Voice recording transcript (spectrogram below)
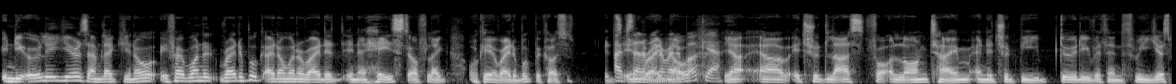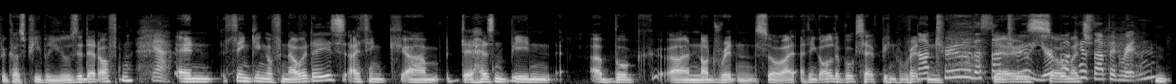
in the early years, I'm like, you know, if I want to write a book, I don't want to write it in a haste of like, okay, I write a book because it's I've in said I'm right going to now. write a book, yeah. Yeah, uh, it should last for a long time and it should be dirty within three years because people use it that often. Yeah. And thinking of nowadays, I think um, there hasn't been a book uh, not written. So I, I, think all the books have been written. Not true. That's not there true. Your so book much, has not been written.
